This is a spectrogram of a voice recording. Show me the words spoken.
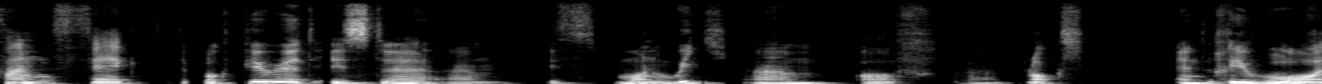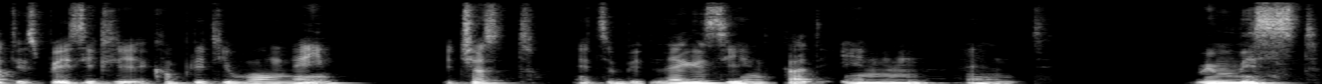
Fun fact, the block period is the um, is one week um, of uh, blocks and reward is basically a completely wrong name. It just, it's a bit legacy and got in and we missed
